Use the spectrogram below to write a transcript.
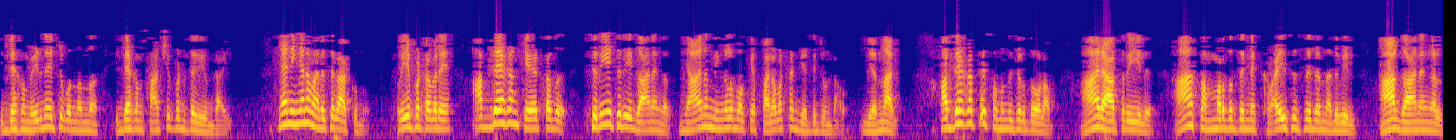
ഇദ്ദേഹം എഴുന്നേറ്റ് വന്നെന്ന് ഇദ്ദേഹം സാക്ഷ്യപ്പെടുത്തുകയുണ്ടായി. ഞാൻ ഇങ്ങനെ മനസ്സിലാക്കുന്നു. പ്രിയപ്പെട്ടവരെ അദ്ദേഹം കേട്ടത് ചെറിയ ചെറിയ ഗാനങ്ങൾ. ഞാനും നിങ്ങളുമൊക്കെ പലവട്ടം കേട്ടിട്ടുണ്ടാവും. എന്നാൽ അദ്ദേഹത്തെ സംബന്ധിച്ചിടത്തോളം ആ രാത്രിയിൽ ആ സമ്മർദ്ദത്തിന്റെ ക്രൈസിസിന്റെ നടുവിൽ ആ ഗാനങ്ങൾ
